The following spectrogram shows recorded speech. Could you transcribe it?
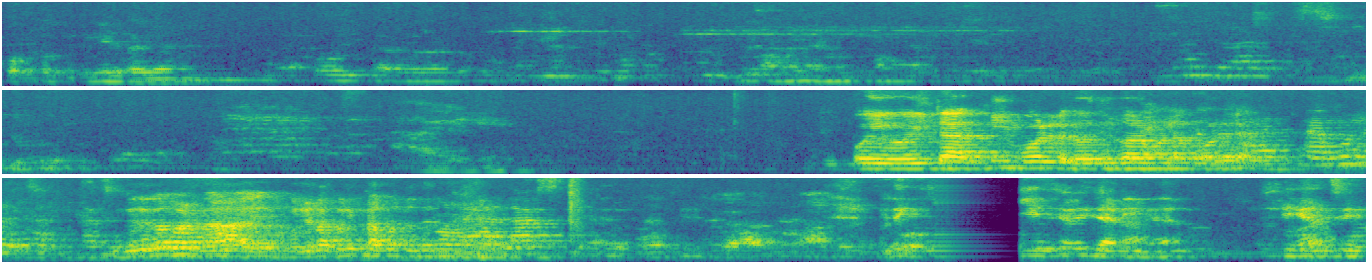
কপ্পু দিলেই হয়ে যাবে ওই ওইটা কি বললে দধি কর্মটা বললে? হ্যাঁ বলেছে। Creo que es verdad, porque yo la estoy tratando de tener Y esa villanina, fíjense.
